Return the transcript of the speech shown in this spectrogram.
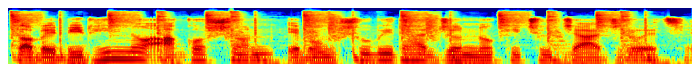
তবে বিভিন্ন আকর্ষণ এবং সুবিধার জন্য কিছু চার্জ রয়েছে।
